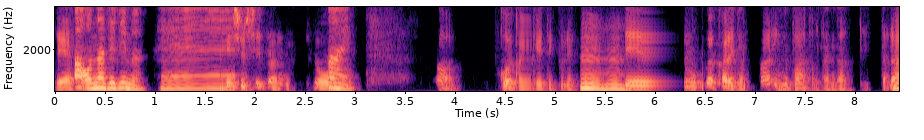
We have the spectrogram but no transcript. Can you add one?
であ、同じジム。練習してたんですけど、はい。あ声かけてくれて、うんうん。で、僕が彼のスパーリングパートナーになっていったら。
